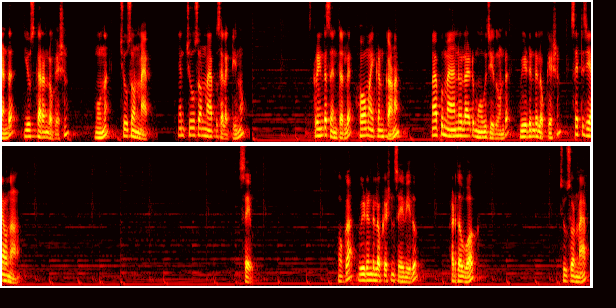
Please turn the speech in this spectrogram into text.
രണ്ട് യൂസ് കറണ്ട് ലൊക്കേഷൻ മൂന്ന് ചൂസ് ഓൺ മാപ്പ് ഞാൻ ചൂസ് ഓൺ മാപ്പ് സെലക്ട് ചെയ്യുന്നു. സ്ക്രീനിന്റെ സെന്ററിൽ ഹോം ഐക്കൺ കാണാം. മാപ്പ് മാനുവലായിട്ട് മൂവ് ചെയ്തുകൊണ്ട് വീടിന്റെ ലൊക്കേഷൻ സെറ്റ് ചെയ്യാവുന്നതാണ്. സേവ്. നോക്കുക വീടിന്റെ ലൊക്കേഷൻ സേവ് ചെയ്തു. അടുത്ത work choose on map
